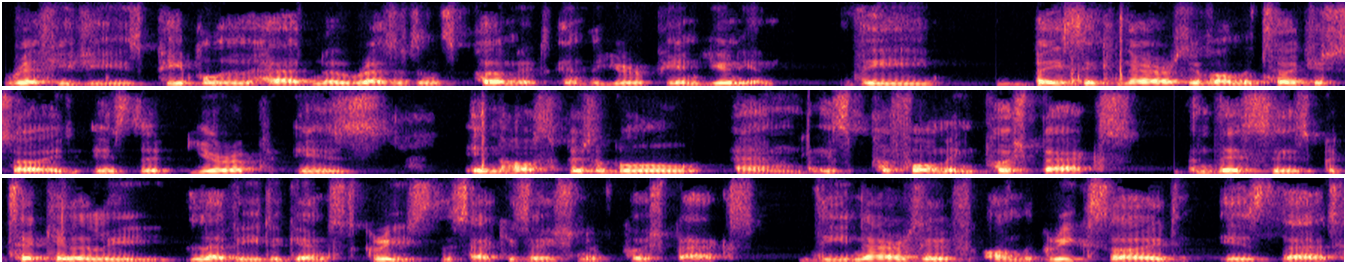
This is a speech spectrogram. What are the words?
refugees, people who had no residence permit in the European Union. The basic narrative on the Turkish side is that Europe is inhospitable and is performing pushbacks. And this is particularly levied against Greece, this accusation of pushbacks. The narrative on the Greek side is that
